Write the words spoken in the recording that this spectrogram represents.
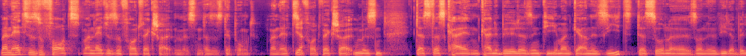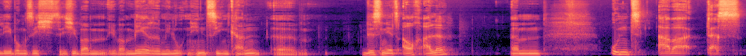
man hätte sofort, man hätte sofort wegschalten müssen. Das ist der Punkt. Man hätte ja. sofort wegschalten müssen, dass das kein, keine Bilder sind, die jemand gerne sieht, dass so eine so eine Wiederbelebung sich sich über über mehrere Minuten hinziehen kann. Äh, wissen jetzt auch alle. Ähm, und aber das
